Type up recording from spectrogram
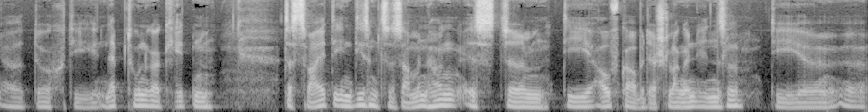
äh, durch die Neptun-Raketen. Das Zweite in diesem Zusammenhang ist ähm, die Aufgabe der Schlangeninsel, die äh, äh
